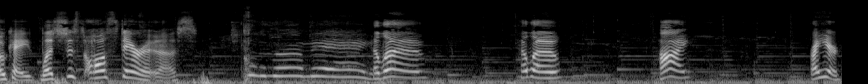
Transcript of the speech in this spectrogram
Okay, let's just all stare at us. Come at me. Hello? Hello? Hi? Right here.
